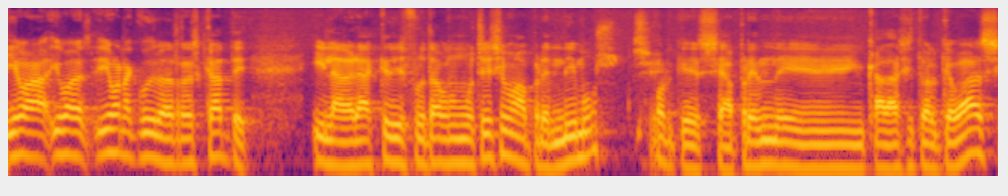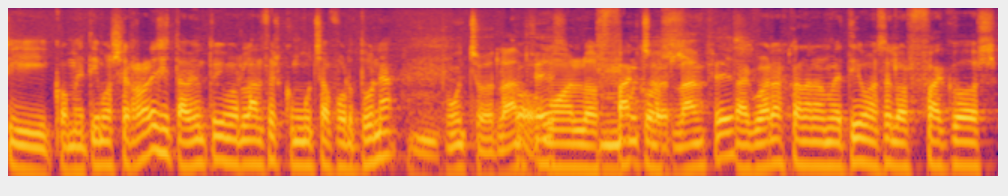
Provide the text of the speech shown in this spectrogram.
iban a acudir al rescate y la verdad es que disfrutamos muchísimo, aprendimos, porque se aprende en cada sitio al que vas y cometimos errores y también tuvimos lances con mucha fortuna. Muchos lances. Como los facos. Muchos lances. ¿Te acuerdas cuando nos metimos en los facos?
